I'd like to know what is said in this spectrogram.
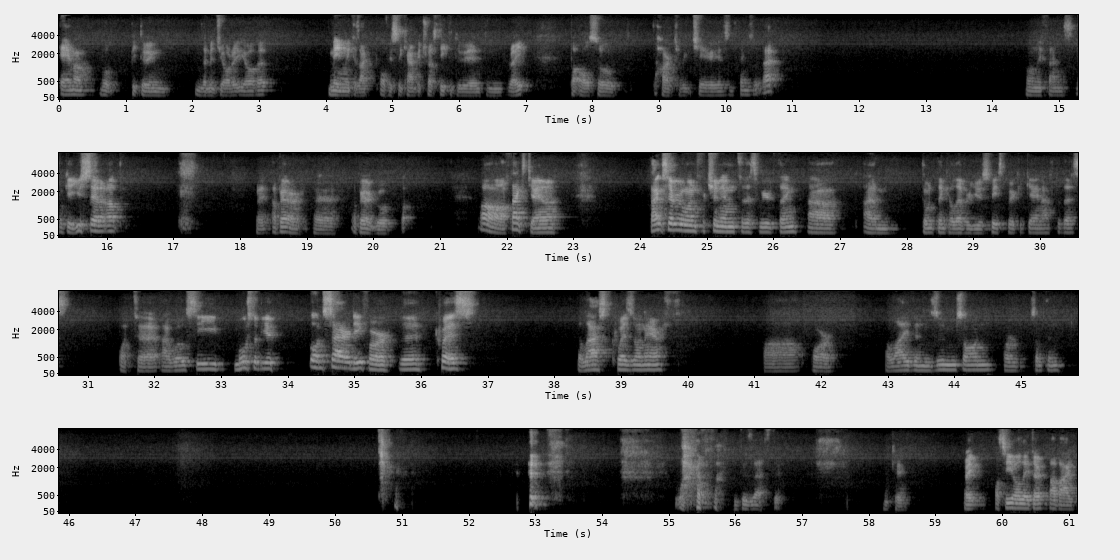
Emma will be doing the majority of it. Mainly because I obviously can't be trusted to do anything right, but also hard to reach areas and things like that. OnlyFans. Okay, you set it up. Right, I better, uh, I better go. But, oh, thanks, Jenna. Thanks everyone for tuning in to this weird thing. Uh, I don't think I'll ever use Facebook again after this, but uh, I will see most of you on Saturday for the quiz, the last quiz on Earth, uh, or alive in Zoom song or something. what a fucking disaster. Okay. Right. I'll see you all later. Bye bye.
